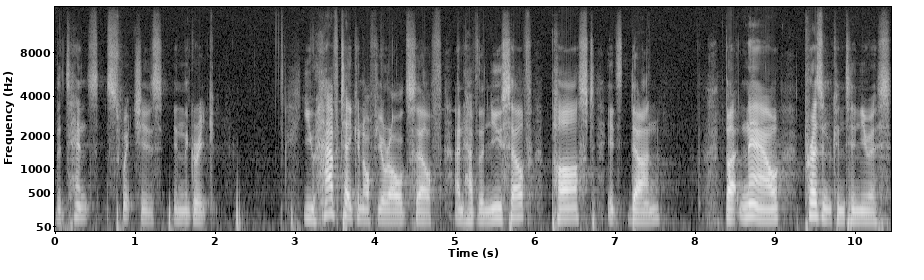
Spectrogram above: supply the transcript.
the tense switches in the Greek. You have taken off your old self and have the new self, past, it's done. But now, present continuous,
